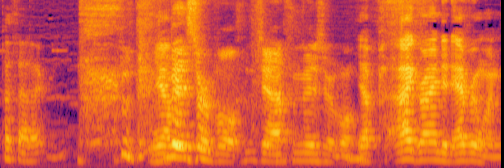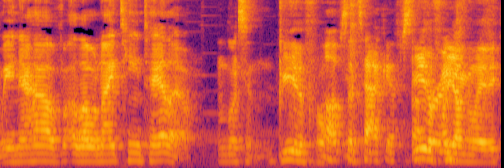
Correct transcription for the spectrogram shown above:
Pathetic. Yep. Miserable, Jeff. Miserable. Yep, I grinded everyone. We now have a level 19 Talo. Looks beautiful. Ups attack if suffering. Beautiful young lady.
